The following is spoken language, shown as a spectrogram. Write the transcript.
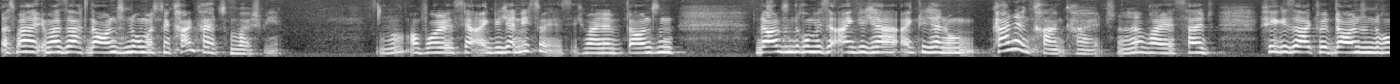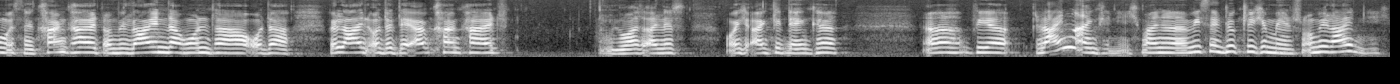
dass man halt immer sagt, Down-Syndrom ist eine Krankheit zum Beispiel. Mhm, obwohl es ja eigentlich ja nicht so ist. Ich meine, Down-Syndrom ist ja eigentlich ja, eigentlich ja nun keine Krankheit, ne? weil es halt viel gesagt wird, Down-Syndrom ist eine Krankheit und wir leiden darunter oder wir leiden unter der Erbkrankheit und sowas alles, wo ich eigentlich denke, äh, wir leiden eigentlich nicht. Ich meine, wir sind glückliche Menschen und wir leiden nicht.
